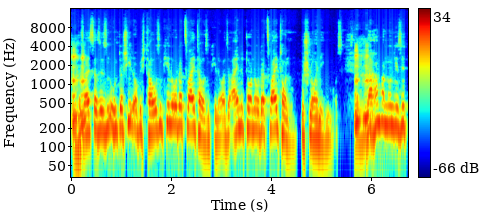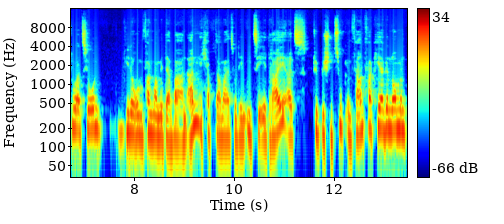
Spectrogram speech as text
Mhm. Das heißt, das ist ein Unterschied, ob ich 1000 Kilo oder 2000 Kilo, also eine Tonne oder zwei Tonnen beschleunigen muss. Mhm. Da haben wir nun die Situation, wiederum fangen wir mit der Bahn an. Ich habe da mal so den ICE 3 als typischen Zug im Fernverkehr genommen.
